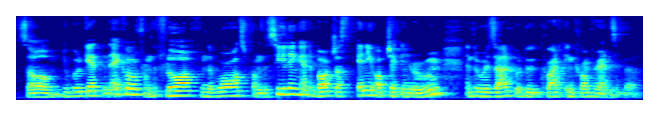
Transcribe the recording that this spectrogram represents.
So you will get an echo from the floor, from the walls, from the ceiling and about just any object in your room and the result will be quite incomprehensible.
